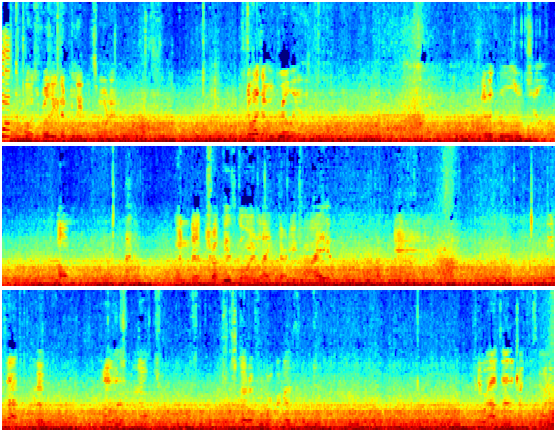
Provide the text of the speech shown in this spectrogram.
just I was really nipply this morning. It wasn't really. It was a little chill. Um, when the truck is going like 35 and What was that? no, Was it? no, just got off of work, I guess. You were outside the truck this morning.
